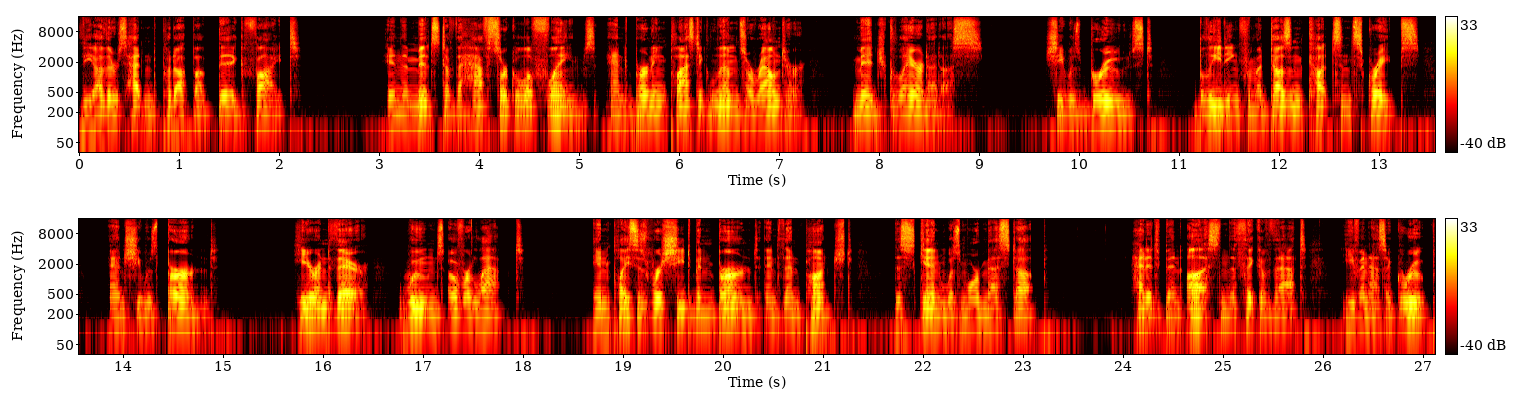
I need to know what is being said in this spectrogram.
the others hadn't put up a big fight. In the midst of the half circle of flames and burning plastic limbs around her, Midge glared at us. She was bruised, bleeding from a dozen cuts and scrapes, and she was burned. Here and there, wounds overlapped. In places where she'd been burned and then punched, the skin was more messed up. Had it been us in the thick of that, even as a group,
